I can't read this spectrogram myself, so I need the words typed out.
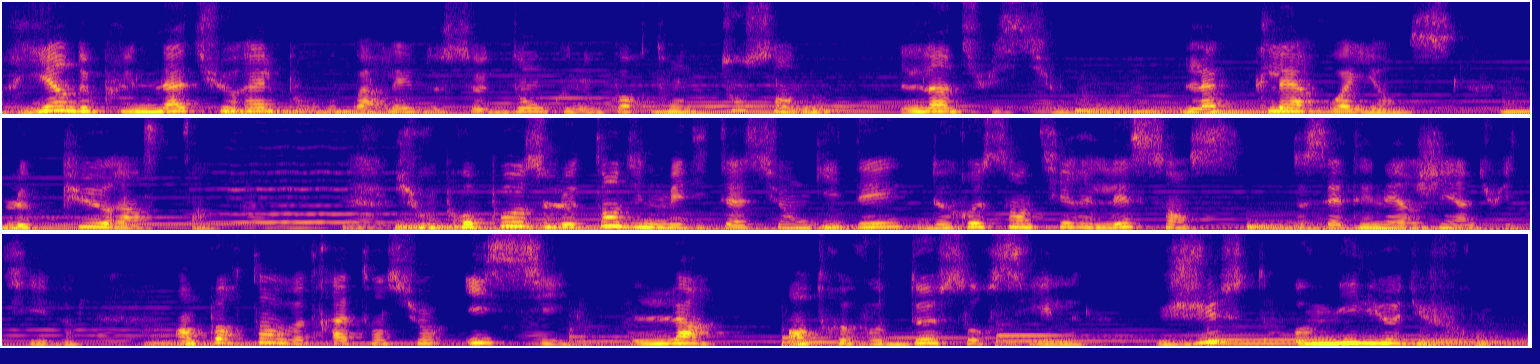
Rien de plus naturel pour vous parler de ce don que nous portons tous en nous, l'intuition, la clairvoyance, le pur instinct. Je vous propose le temps d'une méditation guidée de ressentir l'essence de cette énergie intuitive en portant votre attention ici, là, entre vos deux sourcils, juste au milieu du front.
